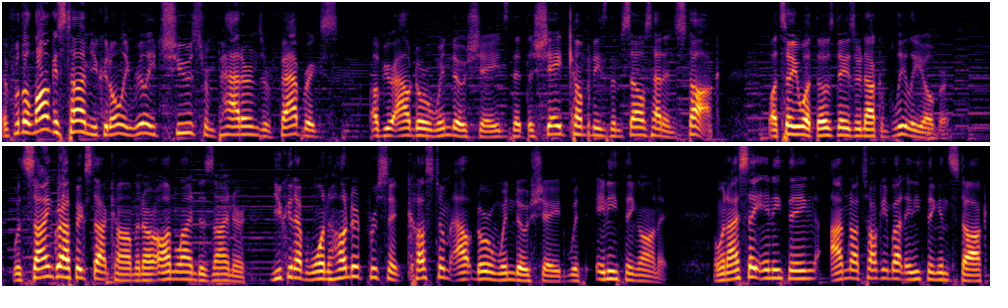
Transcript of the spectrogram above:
And for the longest time, you could only really choose from patterns or fabrics of your outdoor window shades that the shade companies themselves had in stock. Well, I'll tell you what, those days are now completely over. With SignGrafx.com and our online designer, you can have 100% custom outdoor window shade with anything on it. And when I say anything, I'm not talking about anything in stock.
